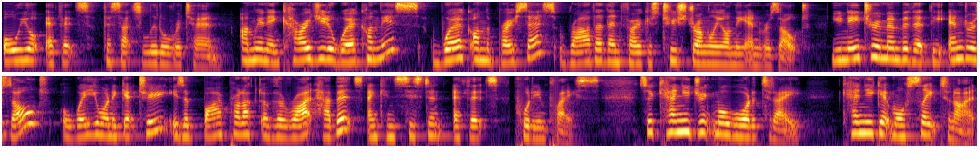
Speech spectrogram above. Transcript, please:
all your efforts for such little return. I'm going to encourage you to work on this, work on the process rather than focus too strongly on the end result. You need to remember that the end result, or where you want to get to, is a byproduct of the right habits and consistent efforts put in place. So, can you drink more water today? Can you get more sleep tonight?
